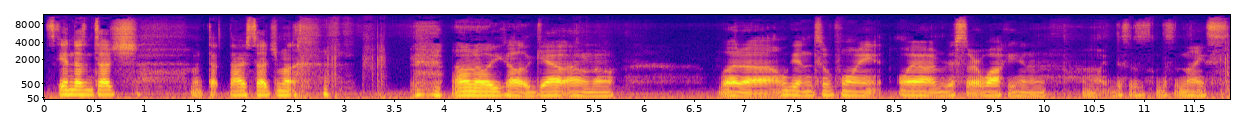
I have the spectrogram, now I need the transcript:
skin doesn't touch, my th- thighs touch. My I don't know what you call it, gap. I don't know, but uh, I'm getting to a point where I'm just start walking and I'm like, this is this is nice.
